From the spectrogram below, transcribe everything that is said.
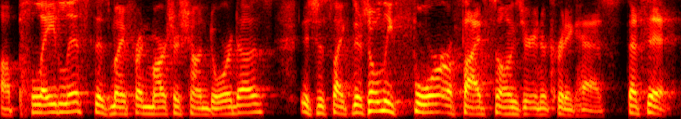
uh, playlist, as my friend Marsha Shandur does, it's just like there's only four or five songs your inner critic has. That's it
